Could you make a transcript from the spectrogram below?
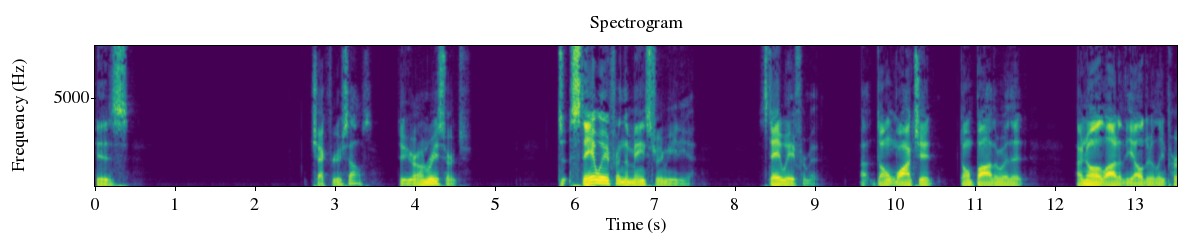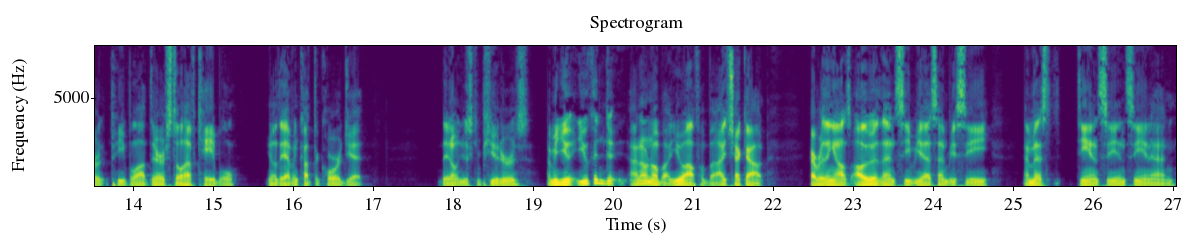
is check for yourselves. Do your own research. Stay away from the mainstream media. Stay away from it. Uh, don't watch it. Don't bother with it. I know a lot of the elderly per- people out there still have cable. You know, they haven't cut the cord yet. They don't use computers. I mean, you you can do. I don't know about you, Alpha, but I check out everything else other than CBS, NBC, MSDNC, and CNN.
